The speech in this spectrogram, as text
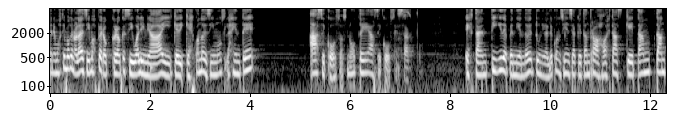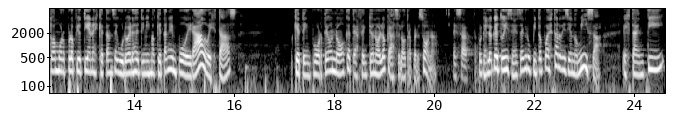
tenemos tiempo que no la decimos, pero creo que sigo alineada y que, que es cuando decimos, la gente hace cosas, no te hace cosas. Exacto. Está en ti dependiendo de tu nivel de conciencia, qué tan trabajado estás, qué tan tanto amor propio tienes, qué tan seguro eres de ti misma, qué tan empoderado estás, que te importe o no, que te afecte o no lo que hace la otra persona. Exacto. Porque es lo que tú dices, ese grupito puede estar diciendo misa, está en ti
